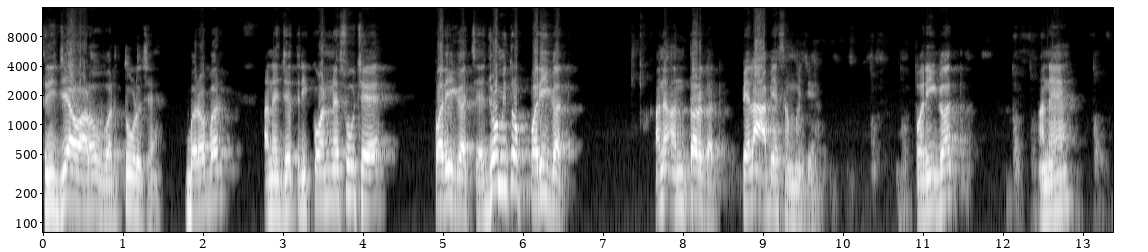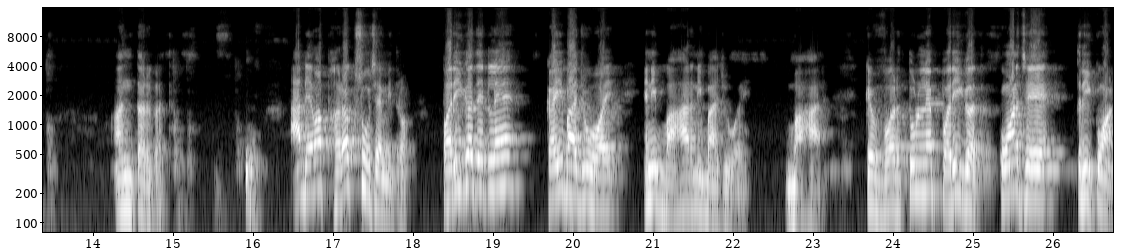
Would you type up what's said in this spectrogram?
ત્રિજ્યાવાળો વર્તુળ છે. બરોબર? અને જે ત્રિકોણને શું છે? પરિગત છે. જો મિત્રો પરિગત અને અંતર્ગત પેલા આ બે સમજીએ. પરિગત અને અંતર્ગત. આ બેમાં ફરક શું છે મિત્રો? પરિગત એટલે કઈ બાજુ હોય? એની બહારની બાજુ હોય. બહાર. કે વર્તુળને પરિગત કોણ છે? ત્રિકોણ.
